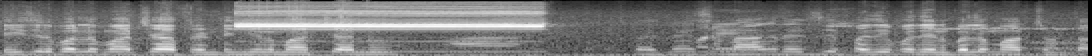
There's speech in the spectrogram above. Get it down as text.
డీజిల్ బళ్ళు మార్చా ఫ్రంట్ ఇంజిన్ మార్చాను. నాకు తెలిసి పది పదిహేను బళ్ళు మార్చుంటా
